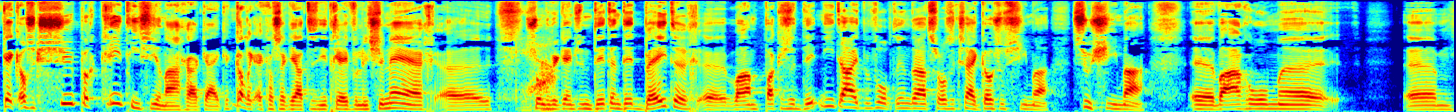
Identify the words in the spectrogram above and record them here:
Kijk, als ik super kritisch hierna ga kijken, kan ik echt wel zeggen: ja, het is niet revolutionair. Uh, Sommige games doen dit en dit beter. Uh, waarom pakken ze dit niet uit? Bijvoorbeeld, inderdaad, zoals ik zei, Ghost of Tsushima. Tsushima. Uh, waarom. Um,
